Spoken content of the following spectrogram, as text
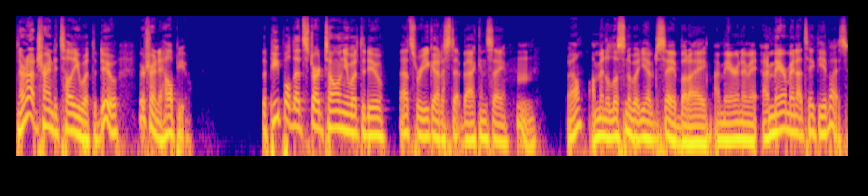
They're not trying to tell you what to do, they're trying to help you. The people that start telling you what to do, that's where you got to step back and say, hmm, well, I'm going to listen to what you have to say, but I, I, may or may, I may or may not take the advice.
